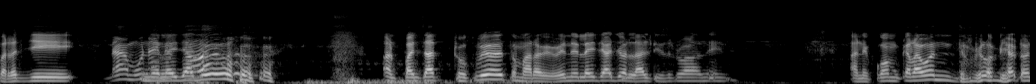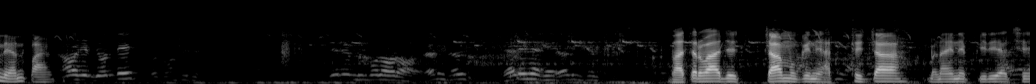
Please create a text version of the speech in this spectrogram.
ભરતજી ના મને લઈ જાજો. અને પંચાયત ઠોકવી હોય તો મારા વેવાઈને લઈ જાજો લાલ ટી શર્ટ વાળાને. અને કોમ કરાવો ને તો પેલો બેઠો ને એને પાણ ભાચરવા જે ચા મૂકીને હાથથી ચા બનાવીને પી રહ્યા છે.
